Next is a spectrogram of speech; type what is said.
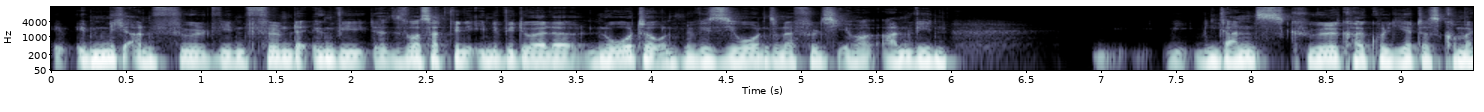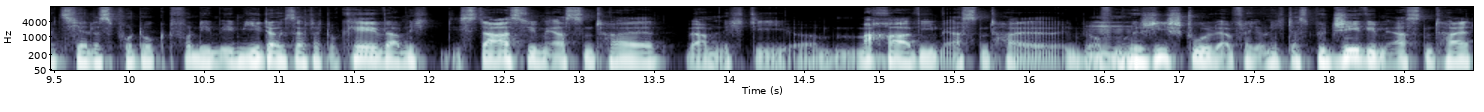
e- eben nicht anfühlt wie ein Film, der irgendwie sowas hat wie eine individuelle Note und eine Vision, sondern er fühlt sich immer an wie ein, ein ganz kühl kalkuliertes kommerzielles Produkt, von dem eben jeder gesagt hat, okay, wir haben nicht die Stars wie im ersten Teil, wir haben nicht die ähm, Macher wie im ersten Teil irgendwie auf dem Mhm. Regiestuhl, wir haben vielleicht auch nicht das Budget wie im ersten Teil,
